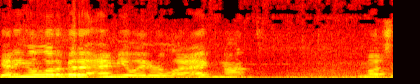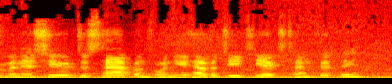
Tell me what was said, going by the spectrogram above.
Getting a little bit of emulator lag, not much of an issue, just happens when you have a GTX 1050.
